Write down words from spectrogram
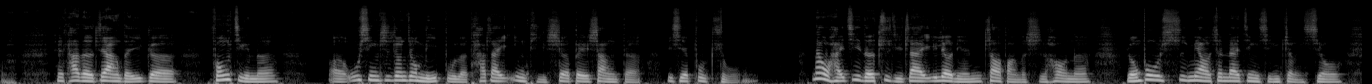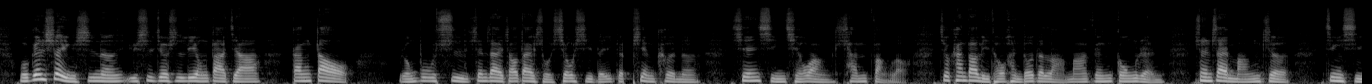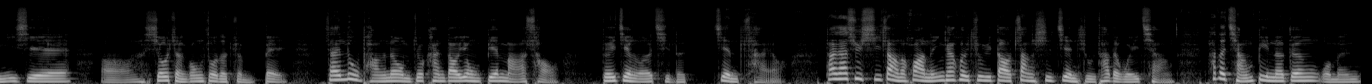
所以它的这样的一个风景呢。呃，无形之中就弥补了它在硬体设备上的一些不足。那我还记得自己在一六年造访的时候呢，绒布寺庙正在进行整修。我跟摄影师呢，于是就是利用大家刚到荣布寺正在招待所休息的一个片刻呢，先行前往参访了。就看到里头很多的喇嘛跟工人正在忙着进行一些呃修整工作的准备。在路旁呢，我们就看到用编马草。堆建而起的建材哦，大家去西藏的话呢，应该会注意到藏式建筑它的围墙，它的墙壁呢跟我们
